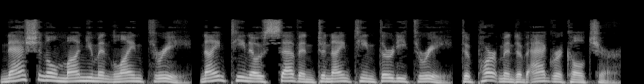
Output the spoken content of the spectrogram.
National Monument Line 3, 1907–1933, Department of Agriculture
